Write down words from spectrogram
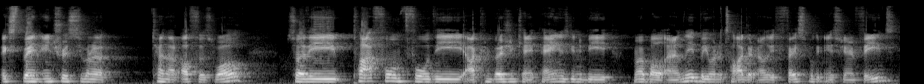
Expand interest, you want to turn that off as well. So the platform for the uh, conversion campaign is going to be mobile only, but you want to target only Facebook and Instagram feeds.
